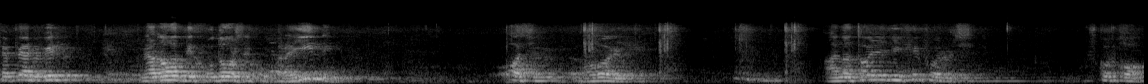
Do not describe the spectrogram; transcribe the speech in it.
тепер він народний художник України. Ось говорю. Анатолій Нікіфорович Шкурко.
